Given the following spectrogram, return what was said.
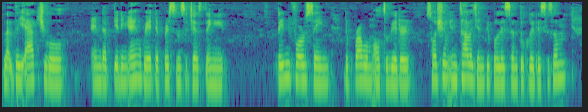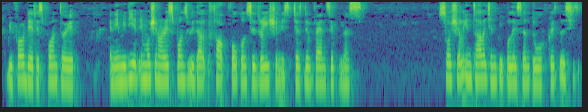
that they actually end up getting angry at the person suggesting it, reinforcing the problem altogether. Social intelligent people listen to criticism before they respond to it. An immediate emotional response without thoughtful consideration is just defensiveness. Social intelligent people listen to criticism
